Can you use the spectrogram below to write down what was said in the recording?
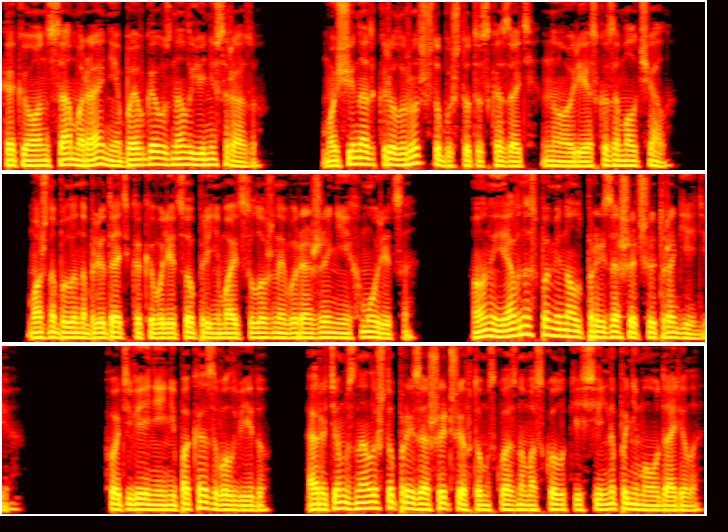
Как и он сам ранее, Бевга узнал ее не сразу. Мужчина открыл рот, чтобы что-то сказать, но резко замолчал. Можно было наблюдать, как его лицо принимает сложное выражение и хмурится, он явно вспоминал произошедшую трагедию. Хоть Веня и не показывал виду, Артем знал, что произошедшее в том сквозном осколке сильно по нему ударило.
